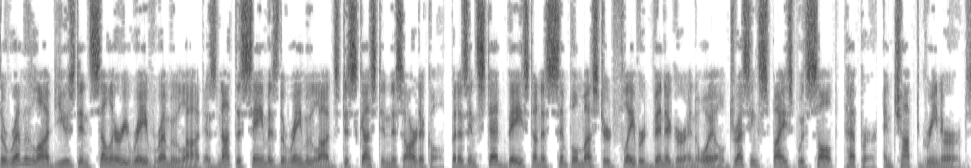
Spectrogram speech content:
The remoulade used in céleri rave remoulade is not the same as the remoulades discussed in this article, but is instead based on a simple mustard-flavored vinegar and oil dressing spiced with salt, pepper, and chopped green herbs.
